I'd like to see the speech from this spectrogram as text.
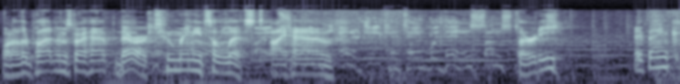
What other platinums do I have? There are too many to list. I have 30, I think.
